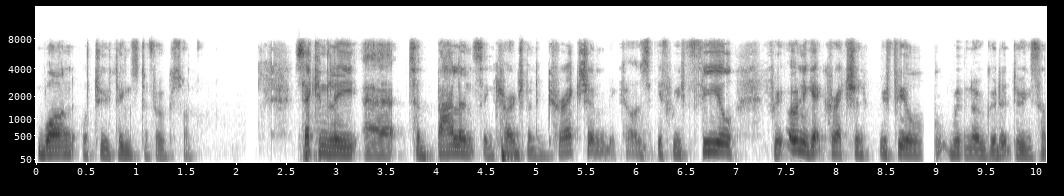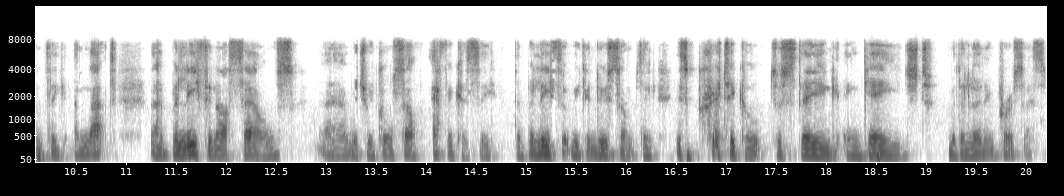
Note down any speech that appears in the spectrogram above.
one or two things to focus on. Secondly, uh, to balance encouragement and correction, because if we feel, if we only get correction, we feel we're no good at doing something. And that uh, belief in ourselves, uh, which we call self-efficacy, the belief that we can do something is critical to staying engaged with the learning process.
